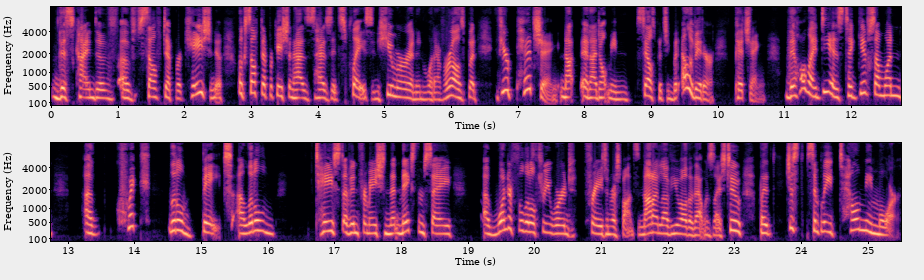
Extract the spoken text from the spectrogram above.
this kind of, of self-deprecation. Look, self-deprecation has, has its place in humor and in whatever else. But if you're pitching, not, and I don't mean sales pitching, but elevator pitching. The whole idea is to give someone a quick little bait, a little taste of information that makes them say a wonderful little three word phrase in response. Not I love you, although that one's nice too, but just simply tell me more.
